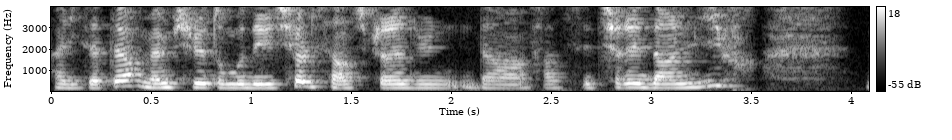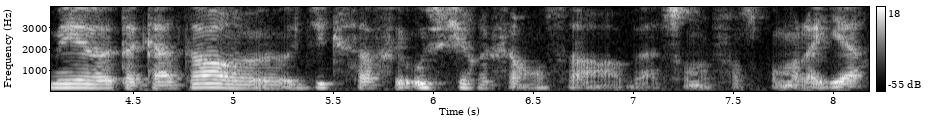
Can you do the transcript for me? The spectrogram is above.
réalisateur, même si Le tombeau des Lucioles c'est inspiré d'un, enfin, c'est tiré d'un livre, mais euh, Takahata euh, dit que ça fait aussi référence à bah, son enfance pendant la guerre.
